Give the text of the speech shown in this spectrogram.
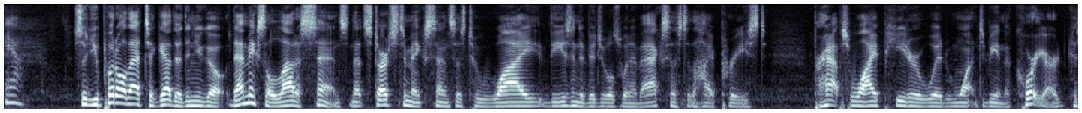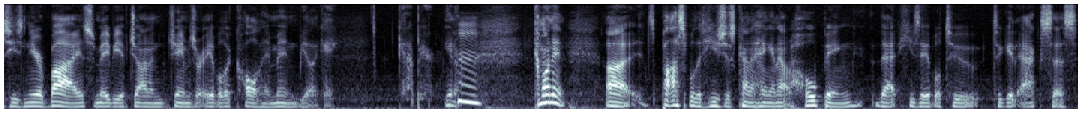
Yeah. So you put all that together, then you go, that makes a lot of sense. And that starts to make sense as to why these individuals would have access to the high priest. Perhaps why Peter would want to be in the courtyard because he's nearby. So maybe if John and James are able to call him in and be like, hey, get up here, you know, hmm. Come on in. Uh, it's possible that he's just kind of hanging out, hoping that he's able to to get access.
